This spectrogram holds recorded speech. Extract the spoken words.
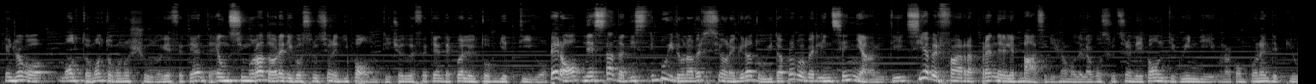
che è un gioco molto molto conosciuto che effettivamente è un simulatore di costruzione di ponti, cioè tu effettivamente quello è il tuo obiettivo. Però ne è stata distribuita una versione gratuita proprio per gli insegnanti, sia per far apprendere le basi diciamo della costruzione dei ponti, quindi una componente più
